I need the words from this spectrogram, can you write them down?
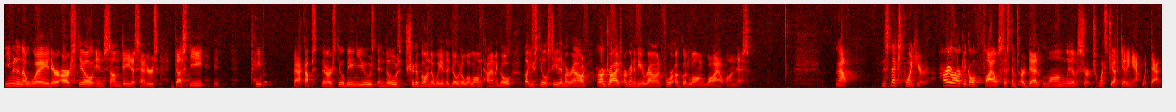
even in the way there are still in some data centers dusty tape backups that are still being used, and those should have gone the way of the dodo a long time ago, but you still see them around. Hard drives are going to be around for a good long while on this. Now, this next point here, hierarchical file systems are dead, long live search. What's Jeff getting at with that?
